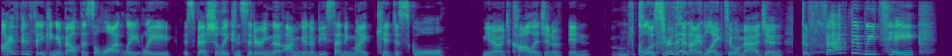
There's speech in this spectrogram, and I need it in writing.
I've been thinking about this a lot lately, especially considering that I'm going to be sending my kid to school, you know, into college in a, in closer than I'd like to imagine. The fact that we take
